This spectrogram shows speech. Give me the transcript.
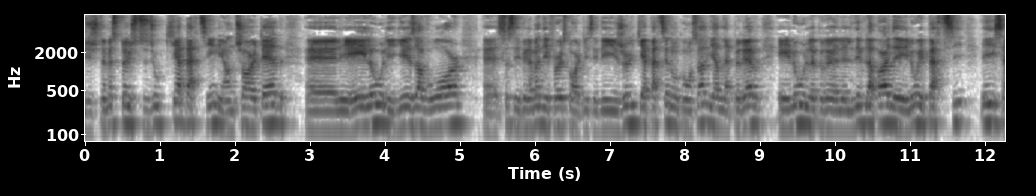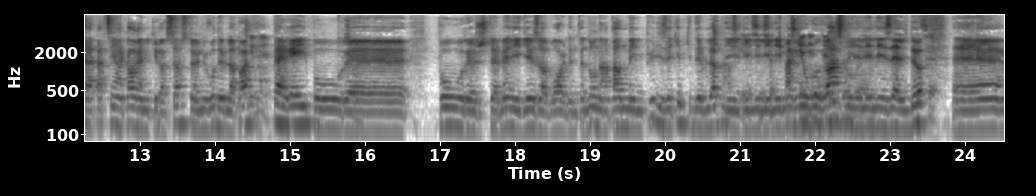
justement c'est un studio qui appartient. Les Uncharted, les Halo, les Gears of War. ça, c'est vraiment des first party. C'est des jeux qui appartiennent aux consoles. Regarde la preuve. Halo, le, le développeur de Halo est parti et ça appartient encore à Microsoft. C'est un nouveau développeur. Pareil pour, pour euh, justement les Gears of War. Nintendo, on n'en parle même plus. Les équipes qui développent les, Mario Bros, les, les- Zelda. Euh,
